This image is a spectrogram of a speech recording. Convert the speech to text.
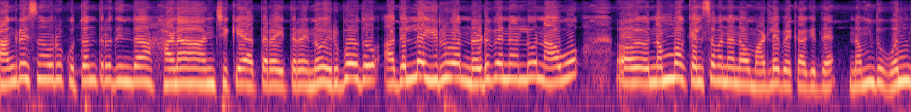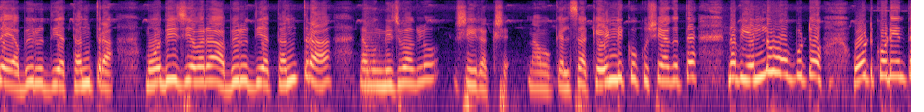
ಕಾಂಗ್ರೆಸ್ನವರು ಕುತಂತ್ರದಿಂದ ಹಣ ಹಂಚಿಕೆ ಆ ಥರ ಈ ಥರ ಏನೋ ಇರ್ಬೋದು. ಅದೆಲ್ಲ ಇರುವ ನಡುವೆನಲ್ಲೂ ನಾವು ನಮ್ಮ ಕೆಲಸವನ್ನು ನಾವು ಮಾಡಲೇಬೇಕಾಗಿದೆ. ನಮ್ಮದು ಒಂದೇ ಅಭಿವೃದ್ಧಿಯ ತಂತ್ರ. ಮೋದಿಜಿಯವರ ಅಭಿವೃದ್ಧಿಯ ತಂತ್ರ ನಮಗೆ ನಿಜವಾಗ್ಲೂ ಶ್ರೀರಕ್ಷೆ. ನಾವು ಕೆಲಸ ಕೇಳಲಿಕ್ಕೂ ಖುಷಿಯಾಗುತ್ತೆ. ನಾವು ಎಲ್ಲೂ ಹೋಗ್ಬಿಟ್ಟು ಓಟ್ ಕೊಡಿ ಅಂತ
